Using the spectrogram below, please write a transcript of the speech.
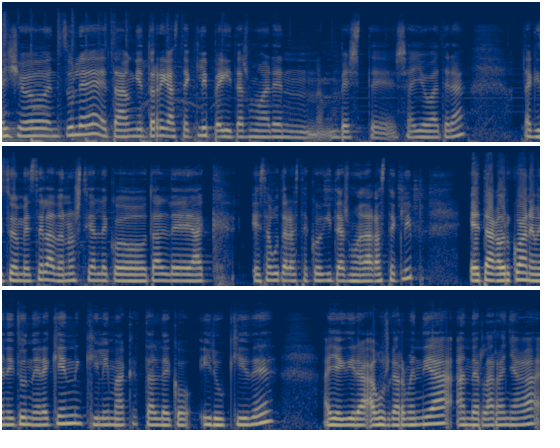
Kaixo entzule eta ongi etorri gazte klip egitasmoaren beste saio batera. Dakizuen bezala Donostialdeko taldeak ezagutarazteko egitasmoa da gazte klip eta gaurkoan hemen ditut nirekin Kilimak taldeko irukide. Haiek dira Agus Garmendia, Ander Larrañaga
